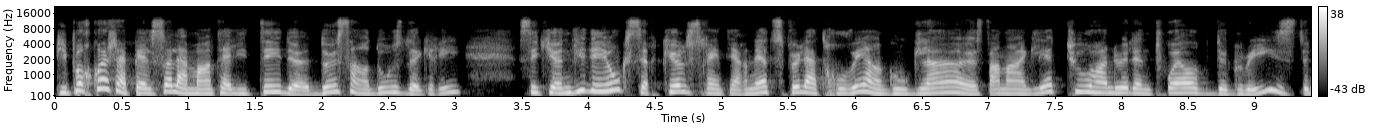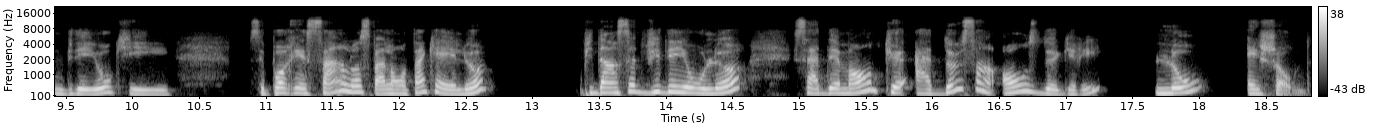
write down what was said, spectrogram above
Puis pourquoi j'appelle ça la mentalité de 212 degrés? C'est qu'il y a une vidéo qui circule sur Internet. Tu peux la trouver en googlant, euh, c'est en anglais, 212 degrees. C'est une vidéo qui est, c'est pas récent, là, c'est pas longtemps qu'elle est là. Puis dans cette vidéo-là, ça démontre qu'à 211 degrés, l'eau est chaude.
